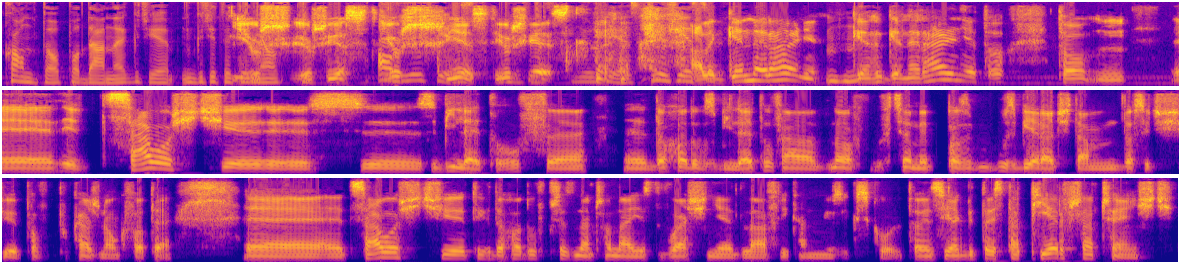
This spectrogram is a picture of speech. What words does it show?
konto podane, gdzie, gdzie te pieniądze... Już, już jest, o, już, już jest, już jest. Już jest, już jest. Ale generalnie, mhm. generalnie to, to mm, E, całość e, z, z biletów, e, dochodów z biletów, a no, chcemy uzbierać tam dosyć pokaźną kwotę. Całość tych dochodów przeznaczona jest właśnie dla African Music School. To jest jakby to jest ta pierwsza część.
